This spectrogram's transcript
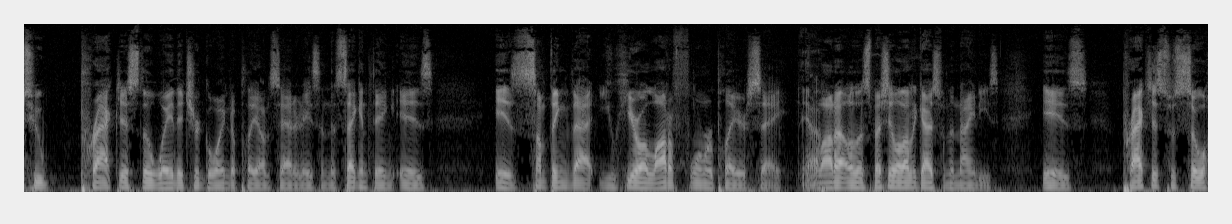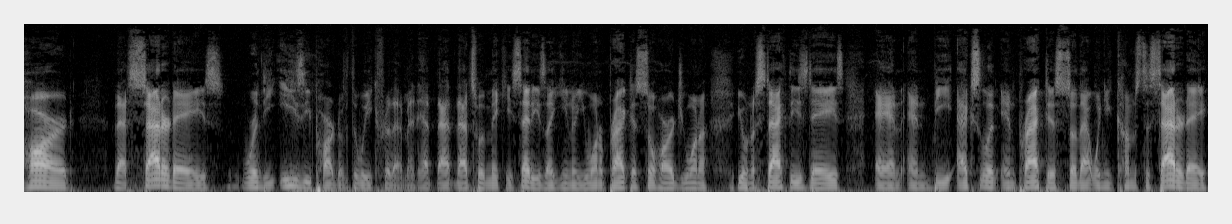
to practice the way that you're going to play on Saturdays. And the second thing is is something that you hear a lot of former players say. Yeah. A lot of especially a lot of guys from the 90s is practice was so hard that Saturdays were the easy part of the week for them, and that, that that's what Mickey said. He's like, you know, you want to practice so hard, you want to you want to stack these days and and be excellent in practice, so that when you comes to Saturday,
